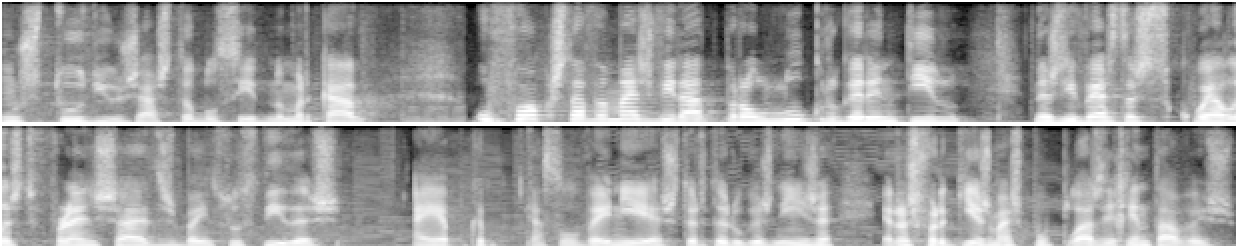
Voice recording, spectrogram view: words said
um estúdio já estabelecido no mercado, o foco estava mais virado para o lucro garantido nas diversas sequelas de franchises bem-sucedidas. À época, Castlevania e as Tartarugas Ninja eram as franquias mais populares e rentáveis.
